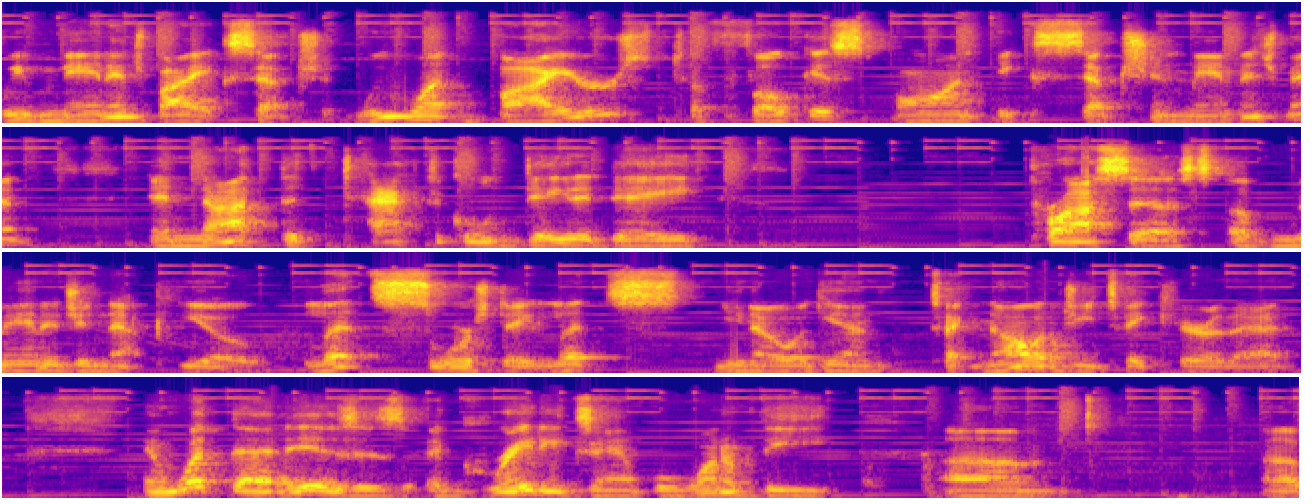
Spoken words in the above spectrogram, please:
We manage by exception. We want buyers to focus on exception management and not the tactical day-to-day process of managing that po let SourceDay let's you know again technology take care of that and what that is, is a great example. One of the um, uh,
